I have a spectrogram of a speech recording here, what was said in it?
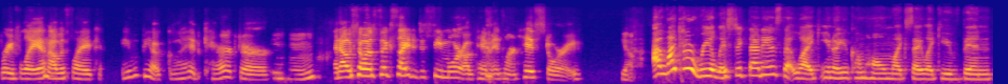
briefly, and I was like, he would be a good character. hmm And I was so I was excited to see more of him and learn his story. Yeah. I like how realistic that is that like, you know, you come home like say like you've been,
